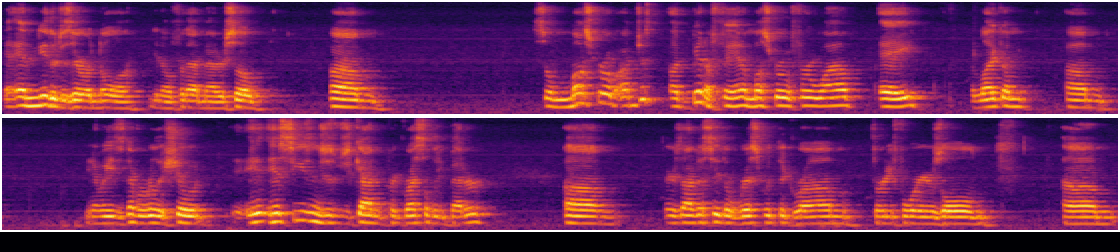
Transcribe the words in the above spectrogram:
and neither does Aaron Nola, you know, for that matter. So, um, so Musgrove, I'm just, I've been a fan of Musgrove for a while. A, I like him. Um, you know, he's never really showed his, his season's just, just gotten progressively better. Um, there's obviously the risk with Degrom, 34 years old. Um,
